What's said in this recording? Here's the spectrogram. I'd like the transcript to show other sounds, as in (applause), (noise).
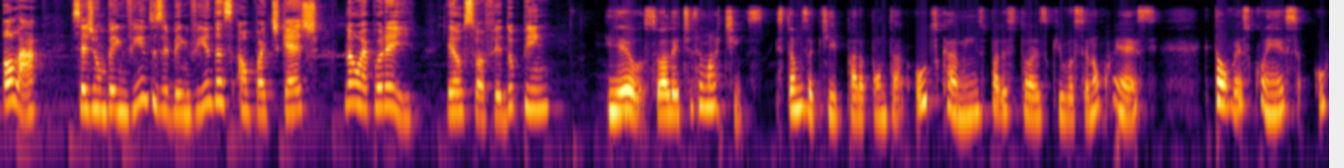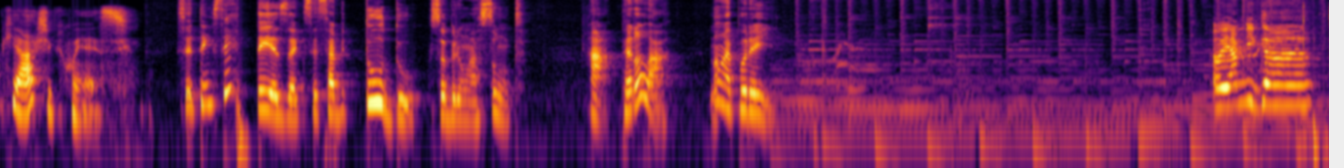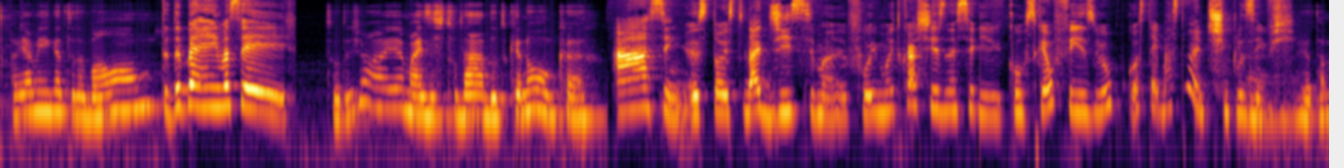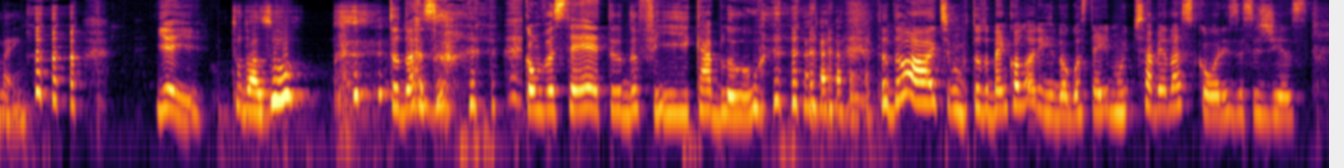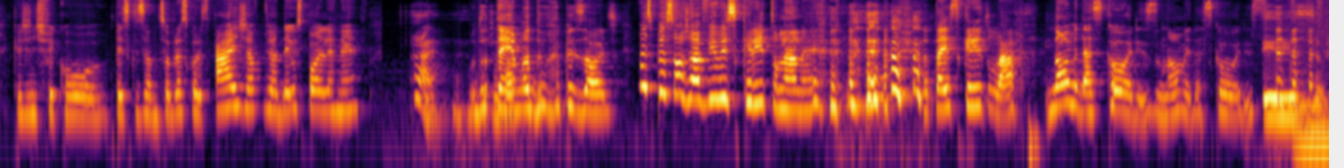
Olá, sejam bem-vindos e bem-vindas ao podcast Não é Por Aí. Eu sou a Fê Dupin. E eu sou a Letícia Martins. Estamos aqui para apontar outros caminhos para histórias que você não conhece, que talvez conheça ou que ache que conhece. Você tem certeza que você sabe tudo sobre um assunto? Ah, pera lá, não é por aí. Oi, amiga! Oi, amiga, tudo bom? Tudo bem, e você? Tudo jóia, mais estudado do que nunca. Ah, sim, eu estou estudadíssima. Eu fui muito caxias nesse curso que eu fiz, viu? Gostei bastante, inclusive. É, eu também. (laughs) e aí? Tudo azul? (laughs) Tudo azul. Com você, tudo fica blue. (laughs) tudo ótimo, tudo bem colorido. Eu gostei muito de saber das cores esses dias que a gente ficou pesquisando sobre as cores. Ai, já, já dei o spoiler, né? Ah, o do tema tá... do episódio. Mas o pessoal já viu escrito lá, né? (laughs) já tá escrito lá. Nome das cores, o nome das cores. Isso.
